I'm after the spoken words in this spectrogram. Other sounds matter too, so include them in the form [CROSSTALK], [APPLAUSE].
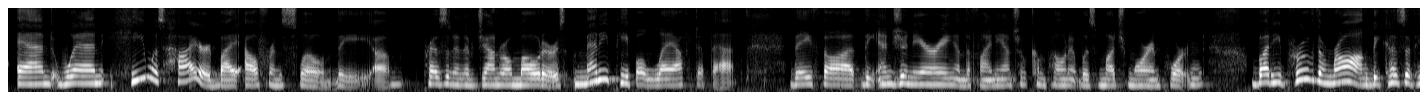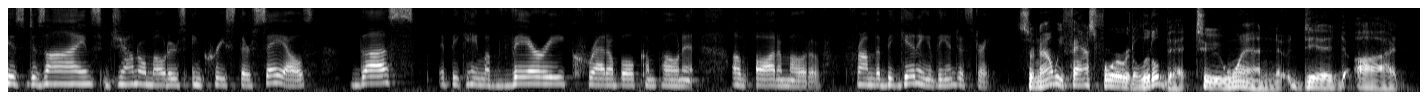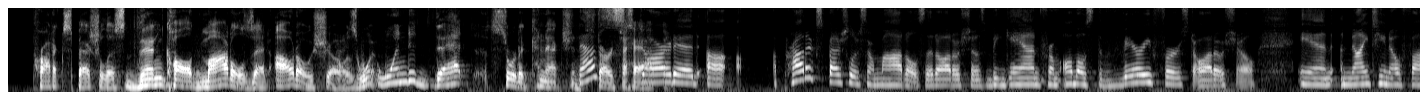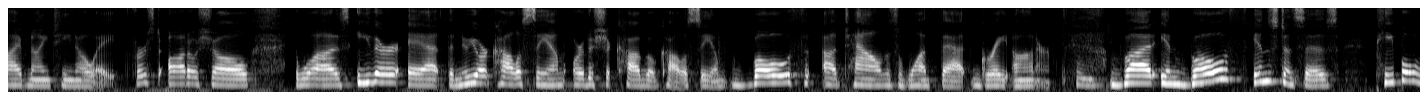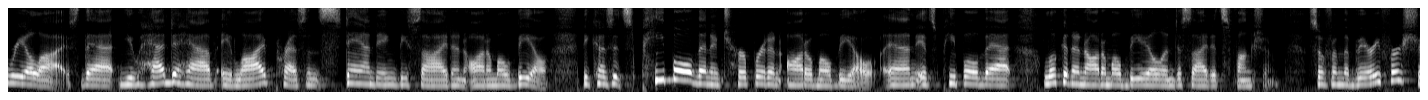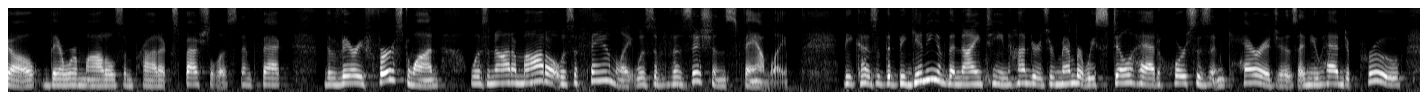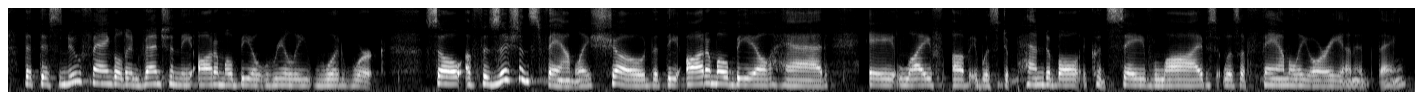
And when he was hired by Alfred Sloan, the um, president of General Motors, many people laughed at that. They thought the engineering and the financial component was much more important. But he proved them wrong because of his designs. General Motors increased their sales. Thus, it became a very credible component of automotive from the beginning of the industry. So now we fast forward a little bit to when did uh, product specialists, then called models at auto shows, when, when did that sort of connection that start to happen? That started. Uh, product specialists or models at auto shows began from almost the very first auto show in 1905 1908. First auto show was either at the New York Coliseum or the Chicago Coliseum. Both uh, towns want that great honor. Mm. But in both instances, people realized that you had to have a live presence standing beside an automobile because it's people that interpret an automobile and it's people that look at an automobile and decide its function. So from the very first show, there were models and product specialists. In fact, the very first one was not a model, it was a family, it was a physician's family because at the beginning of the 1900s, remember, we still had horses and carriages, and you had to prove that this newfangled invention, the automobile, really would work. So a physician's family showed that the automobile had a life of, it was dependable, it could save lives, it was a family oriented thing.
